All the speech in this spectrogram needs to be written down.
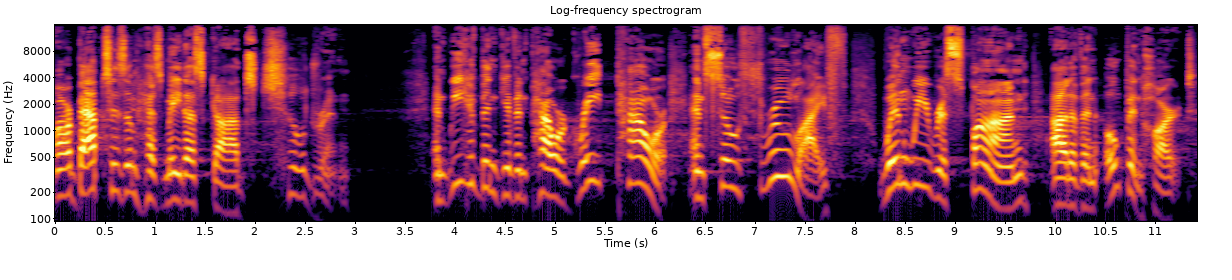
Our baptism has made us God's children. And we have been given power, great power. And so through life, when we respond out of an open heart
